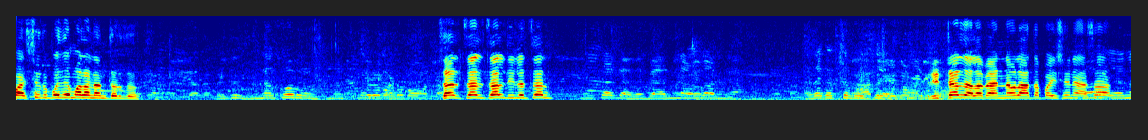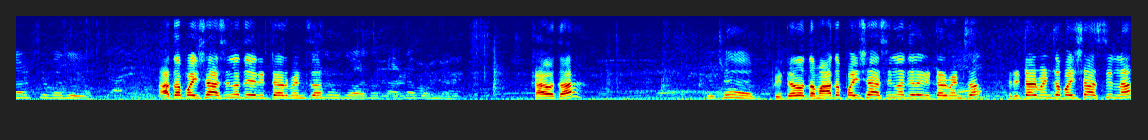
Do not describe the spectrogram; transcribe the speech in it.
पाचशे रुपये दे मला नंतर तू. चल चल चल दिलं चल. काय झालं ब्याण्णवला मी आता पैसे रिटायर झाला ब्याण्णवला आता पैसे नाही असं. आता पैसे असेल ना ते रिटायरमेंटचं काय होता? फिटर होता. मग आता पैसे असतील ना त्याला रिटायरमेंटचं रिटायरमेंटचा पैसे असतील ना?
